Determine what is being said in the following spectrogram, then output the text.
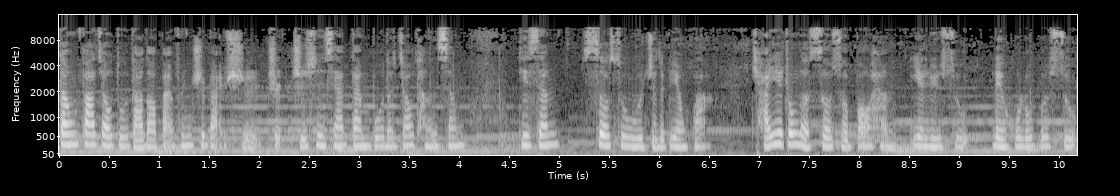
当发酵度达到百分之百时，只只剩下淡薄的焦糖香。第三，色素物质的变化。茶叶中的色素包含叶绿素、类胡萝卜素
